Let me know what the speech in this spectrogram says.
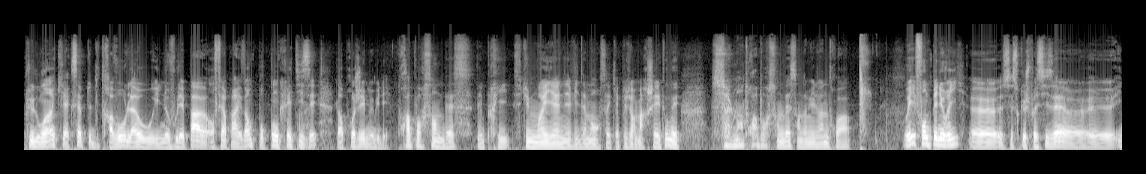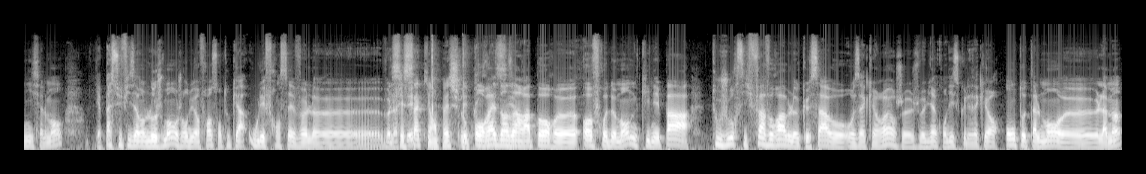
plus loin, qui acceptent des travaux là où ils ne voulaient pas en faire, par exemple, pour concrétiser leur projet immobilier. 3% de baisse des prix, c'est une moyenne évidemment, on sait qu'il y a plusieurs marchés et tout, mais Seulement 3% de baisse en 2023. Oui, fonds de pénurie, euh, c'est ce que je précisais euh, initialement. Il n'y a pas suffisamment de logements aujourd'hui en France, en tout cas, où les Français veulent, euh, veulent acheter. C'est ça qui empêche les On reste dans un rapport offre-demande qui n'est pas toujours si favorable que ça aux, acquéreurs. Je, veux bien qu'on dise que les acquéreurs ont totalement la main,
